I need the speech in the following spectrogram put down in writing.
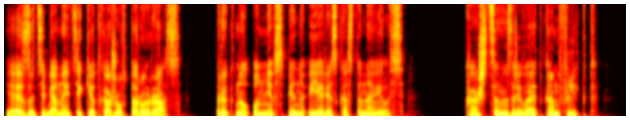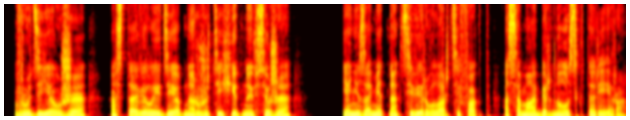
Я из-за тебя на этикет хожу второй раз». Рыкнул он мне в спину, и я резко остановилась. Кажется, назревает конфликт. Вроде я уже оставила идею обнаружить ехидную, и все же... Я незаметно активировала артефакт, а сама обернулась к Тарейру.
